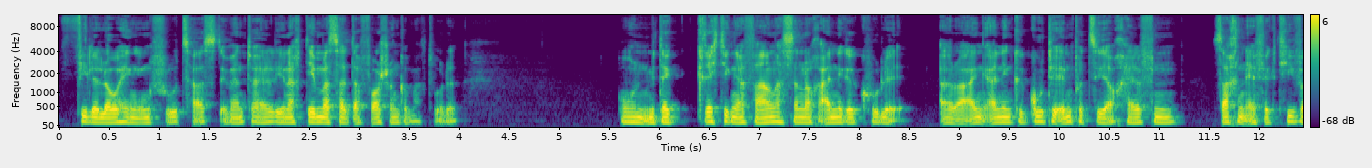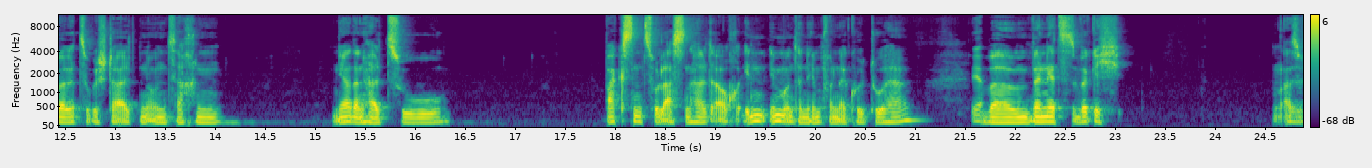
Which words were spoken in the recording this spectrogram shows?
viele Low-Hanging Fruits hast, eventuell, je nachdem, was halt davor schon gemacht wurde. Und mit der richtigen Erfahrung hast du dann noch einige coole oder ein, einige gute Inputs, die auch helfen, Sachen effektiver zu gestalten und Sachen, ja, dann halt zu wachsen zu lassen, halt auch in, im Unternehmen von der Kultur her. Ja. Aber wenn jetzt wirklich, also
